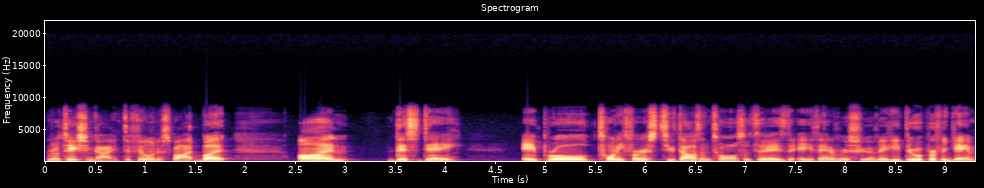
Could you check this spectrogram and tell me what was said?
rotation guy to fill in a spot. But on this day, April 21st, 2012, so today's the eighth anniversary of it, he threw a perfect game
